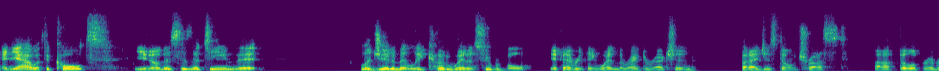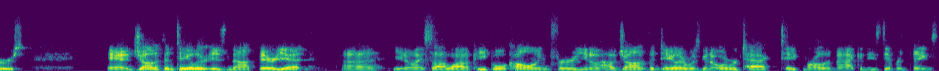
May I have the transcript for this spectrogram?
and yeah, with the Colts, you know, this is a team that legitimately could win a Super Bowl if everything went in the right direction. But I just don't trust uh, Philip Rivers. And Jonathan Taylor is not there yet. Uh, you know, I saw a lot of people calling for, you know, how Jonathan Taylor was going to overtake take Marlon Mack and these different things.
